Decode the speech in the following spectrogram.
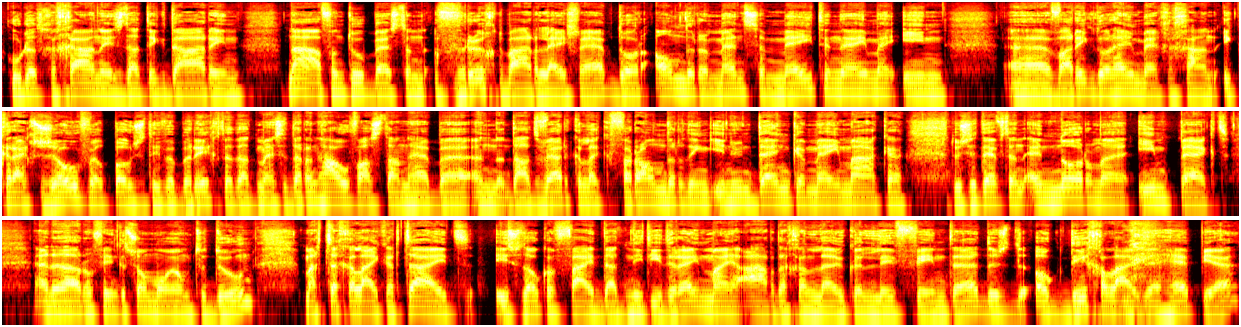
hoe dat gegaan is, dat ik daarin nou, af en toe best een vruchtbaar leven heb. Door andere mensen mee te nemen in uh, waar ik doorheen ben gegaan. Ik krijg zoveel positieve berichten dat mensen daar een houvast aan hebben. Een daadwerkelijk verandering in hun denken meemaken. Dus het heeft een enorme impact. En daarom vind ik het zo mooi om te doen. Maar tegelijkertijd is het ook een feit dat niet iedereen mij aardig en leuk en lief vindt. Dus ook die geluiden heb je.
